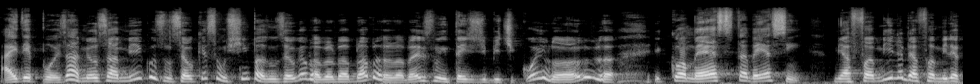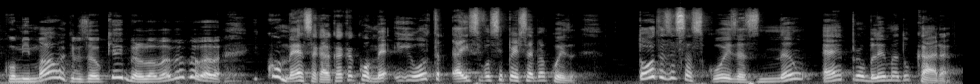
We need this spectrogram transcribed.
Aí depois, ah, meus amigos, não sei o que, são chimpas, não sei o que, blá blá blá blá blá blá, eles não entendem de Bitcoin, blá blá blá. E começa também assim. Minha família, minha família come mal, que não sei o que, blá blá blá blá blá. E começa, cara, o cara come... E outra, aí se você percebe uma coisa, Todas essas coisas não é problema do cara.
